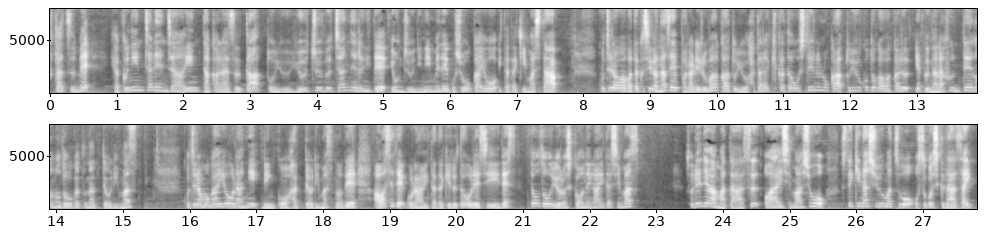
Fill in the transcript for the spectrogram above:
2つ目100人チャレンジャー in 宝塚という YouTube チャンネルにて42人目でご紹介をいただきました。こちらは私がなぜパラレルワーカーという働き方をしているのかということがわかる約7分程度の動画となっております。こちらも概要欄にリンクを貼っておりますので、合わせてご覧いただけると嬉しいです。どうぞよろしくお願いいたします。それではまた明日お会いしましょう。素敵な週末をお過ごしください。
